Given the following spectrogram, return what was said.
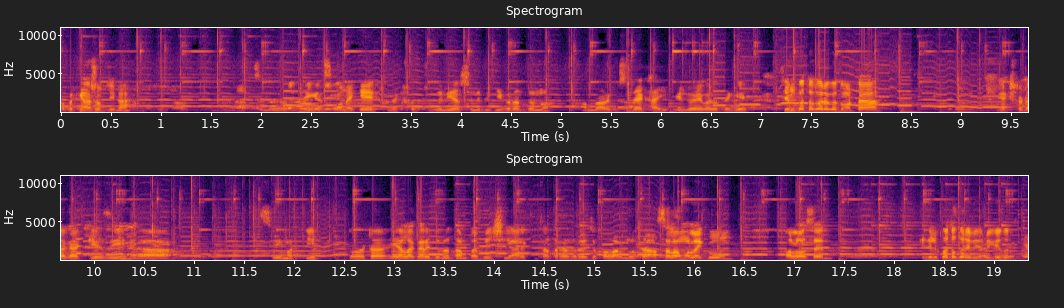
আপনার কেনা সবজি না? আচ্ছা ঠিক আছে, অনেকে অনেক সবজি নিয়ে আসছেন বিক্রি করার জন্য আমরা আর কিছু দেখাই এলুয়াই বাজার থেকে। সিম কত করে তোমারটা একশো টাকা কেজি সিম আর কি। তো এটা এই এলাকার জন্য দামটা বেশি। আর একটা চাতার কাছে রয়েছে কলার মুচা আসসালামু আলাইকুম। ভালো আছেন? এগুলি কত করে বিক্রি করতে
